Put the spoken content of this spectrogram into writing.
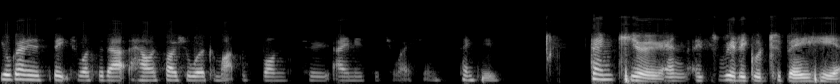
you're going to speak to us about how a social worker might respond to Amy's situation. Thank you. Thank you, and it's really good to be here.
